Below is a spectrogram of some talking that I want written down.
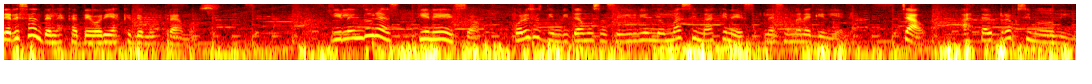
Interesantes las categorías que te mostramos. Y el Endurance tiene eso. Por eso te invitamos a seguir viendo más imágenes la semana que viene. Chao, hasta el próximo domingo.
